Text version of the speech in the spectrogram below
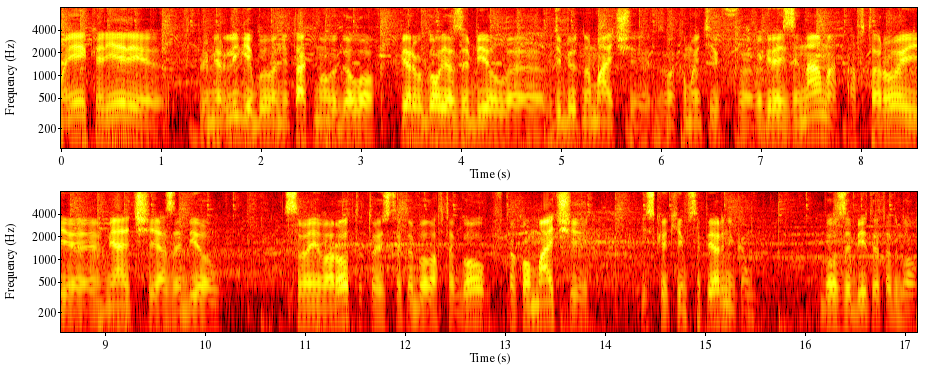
Моей карьере в премьер-лиге было не так много голов. Первый гол я забил э, в дебютном матче «Локомотив» в игре с «Динамо», а второй э, мяч я забил в свои ворота, то есть это был автогол. В каком матче и с каким соперником был забит этот гол.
